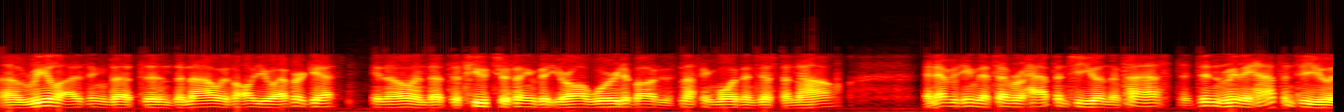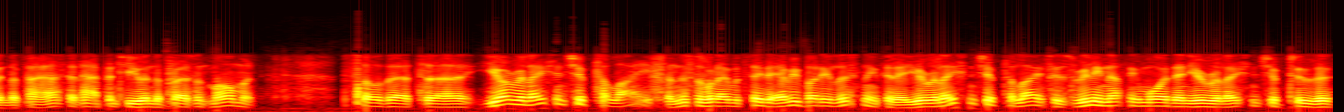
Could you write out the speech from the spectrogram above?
uh, realizing that the, the now is all you ever get, you know, and that the future thing that you're all worried about is nothing more than just a now and everything that's ever happened to you in the past it didn't really happen to you in the past. It happened to you in the present moment. So that uh, your relationship to life and this is what i would say to everybody listening today your relationship to life is really nothing more than your relationship to the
